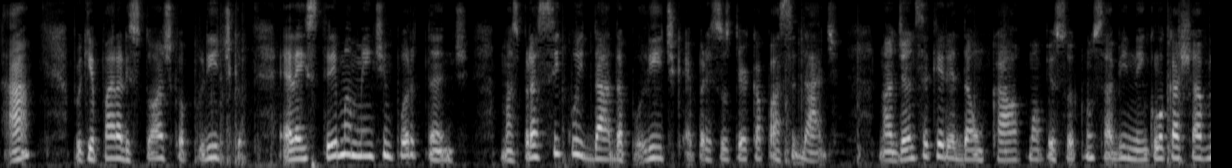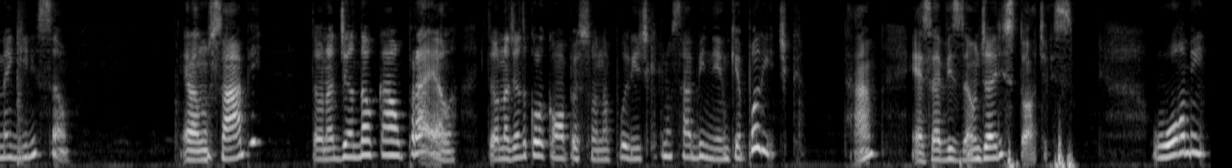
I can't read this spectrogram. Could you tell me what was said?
Tá? Porque para Aristóteles a política ela é extremamente importante, mas para se cuidar da política é preciso ter capacidade. Não adianta você querer dar um carro para uma pessoa que não sabe nem colocar chave na ignição. Ela não sabe, então não adianta dar o carro para ela. Então não adianta colocar uma pessoa na política que não sabe nem o que é política, tá? Essa é a visão de Aristóteles. O homem,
